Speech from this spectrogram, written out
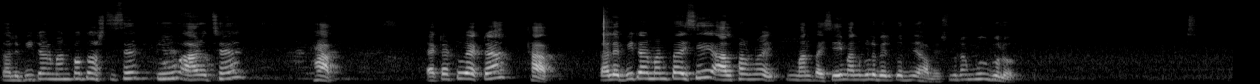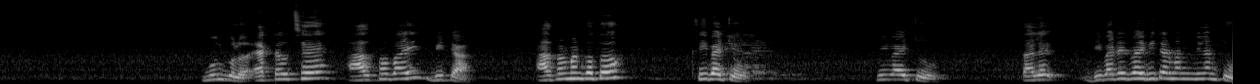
তাহলে বিটার মান কত আসতেছে? টু আর হচ্ছে হাফ একটা টু একটা হাফ তাহলে বিটার মান পাইছি আলফার মান পাইছি। এই মানগুলো বের করে দিতে হবে। সুতরাং মূলগুলো। মূলগুলো। একটা হচ্ছে আলফা বাই বিটা আলফার মান কত? Three by two three by two তাহলে ডিভাইডেড বাই বিটার মান নিলাম টু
